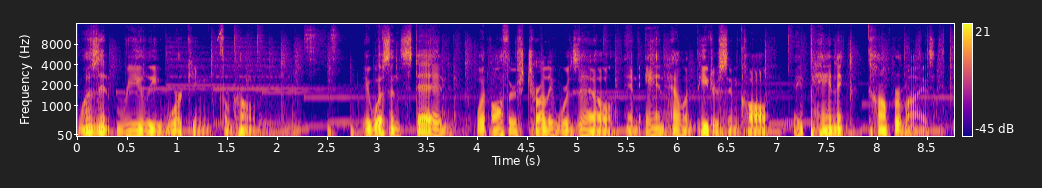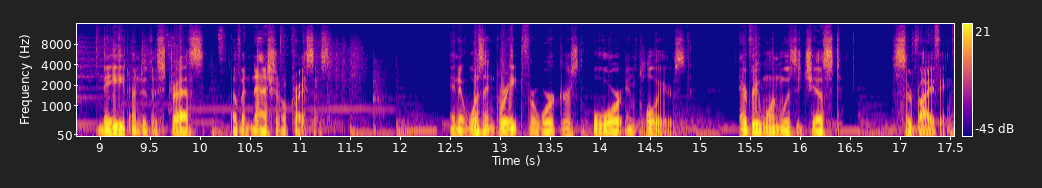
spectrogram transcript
wasn't really working from home. It was instead what authors Charlie Warzel and Anne Helen Petersen call a panicked compromise made under the stress of a national crisis. And it wasn't great for workers or employers. Everyone was just surviving.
